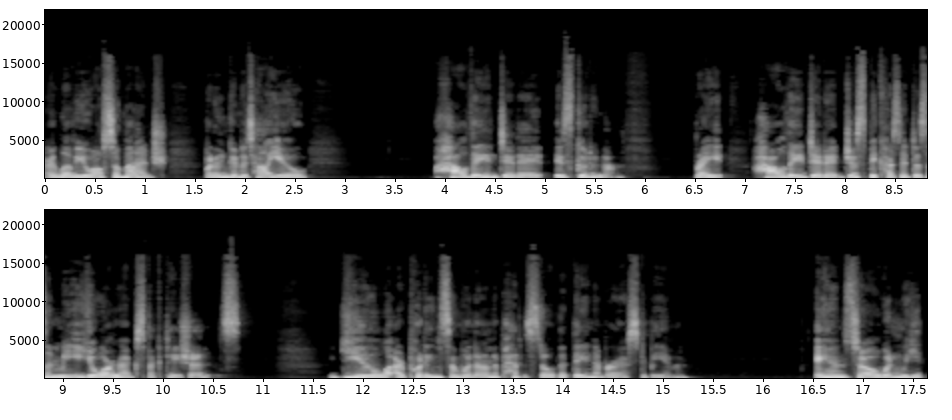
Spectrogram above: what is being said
I love you all so much, but I'm going to tell you how they did it is good enough, right? How they did it just because it doesn't meet your expectations. You are putting someone on a pedestal that they never asked to be on. And so when we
